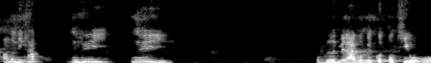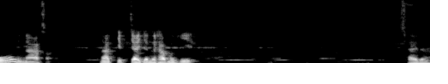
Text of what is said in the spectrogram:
เอามันดิครับอุ้ยอุ้ย ผมเดินไม่ได้ ผมไปกดตัวคิวโอ้ยน่าสน่าเจ็บใจจังเลยครับเมื่อกี้ ใช่เลย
